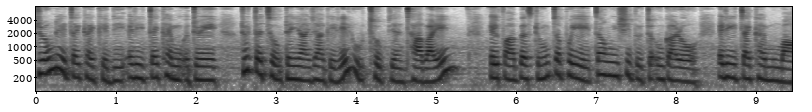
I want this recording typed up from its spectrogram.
drone နဲ့တိုက်ခိုက်ခဲ့ပြီးအဲ့ဒီတိုက်ခိုက်မှုအတွင်းဒုတက်ချုပ်ဒဏ်ရာရခဲ့တယ်လို့ထုတ်ပြန်ထားပါတယ်။ Alpha Bus Drone တပ်ဖွဲ့ရဲ့တာဝန်ရှိသူတအုပ်ကတော့အဲ့ဒီတိုက်ခိုက်မှုမှာ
